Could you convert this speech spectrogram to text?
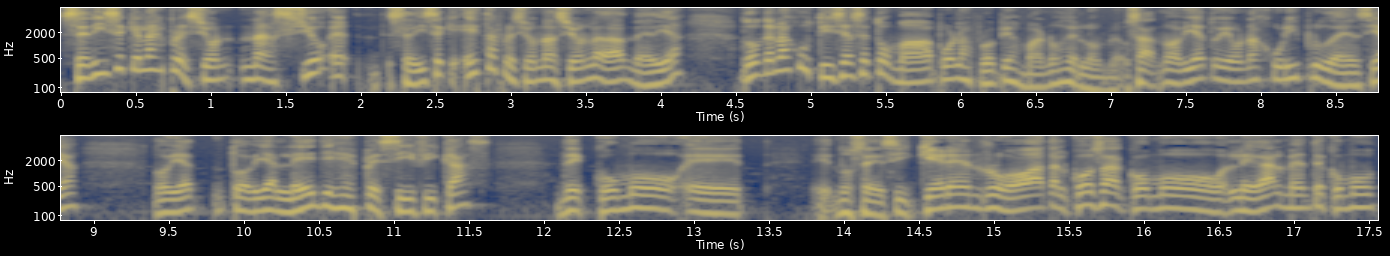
Se dice que la expresión nació, eh, se dice que esta expresión nació en la Edad Media, donde la justicia se tomaba por las propias manos del hombre. O sea, no había todavía una jurisprudencia, no había todavía leyes específicas de cómo, eh, eh, no sé, si quieren robar tal cosa, cómo legalmente, cómo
